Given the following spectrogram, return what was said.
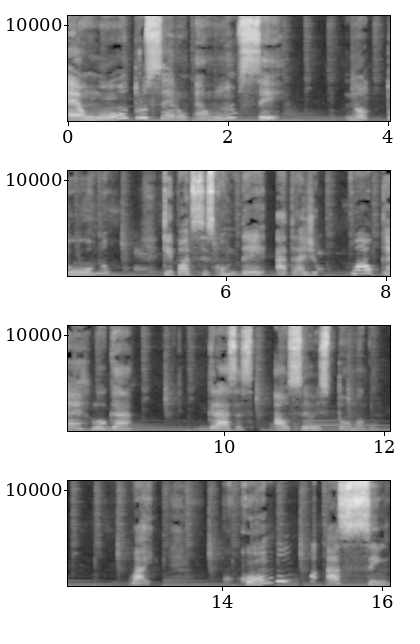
É um outro ser, é um ser noturno que pode se esconder atrás de qualquer lugar graças ao seu estômago. Vai. Como assim?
